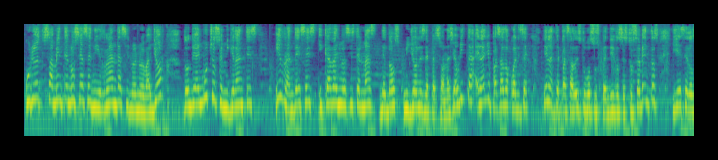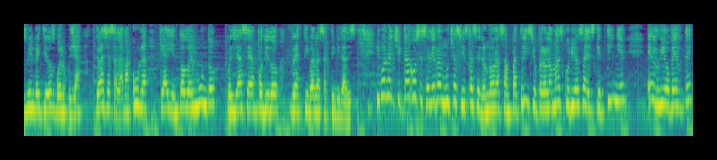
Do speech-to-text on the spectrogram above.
curiosamente no se hace en Irlanda, sino en Nueva York, donde hay muchos emigrantes irlandeses y cada año asisten más de 2 millones de personas. Y ahorita, el año pasado, acuérdense, y el antepasado estuvo suspendidos estos eventos y ese 2022, bueno, pues ya, gracias a la vacuna que hay en todo el mundo, pues ya se han podido reactivar las actividades. Y bueno, en Chicago se celebran muchas fiestas en honor a San Patricio, pero la más curiosa es que tiñen el río verde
